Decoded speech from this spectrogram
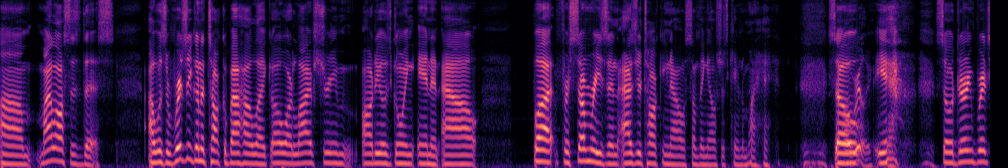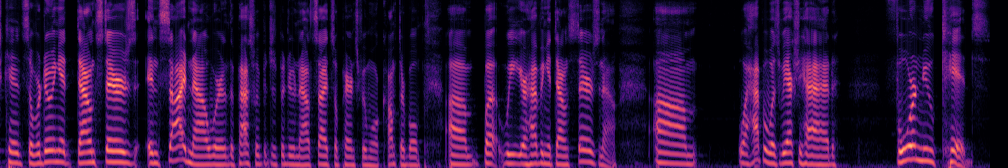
Um, my loss is this. I was originally gonna talk about how like oh our live stream audio is going in and out, but for some reason as you're talking now something else just came to my head. So Oh, really? yeah. So during Bridge Kids, so we're doing it downstairs inside now, where in the past we've just been doing outside, so parents feel more comfortable. Um, but we are having it downstairs now. Um, what happened was we actually had four new kids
